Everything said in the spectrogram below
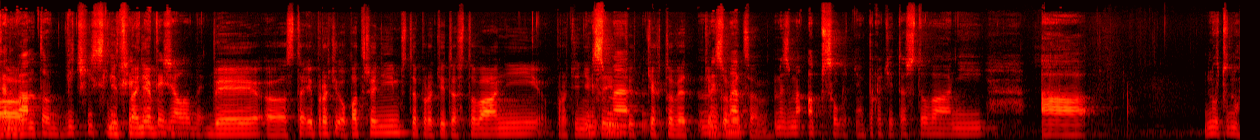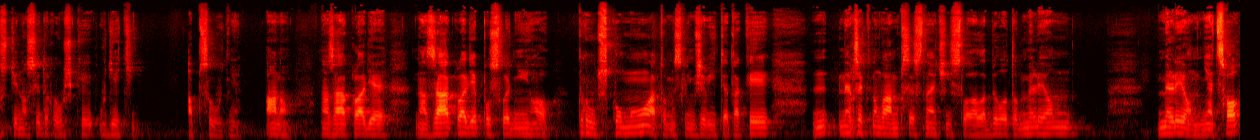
Ten vám to vyčíslí Nicméně všechny ty žaloby. Vy eh, jste i proti opatřením, jste proti testování, proti některým jsme, těchto věc, těmto my jsme, věcem. My jsme absolutně proti testování a nutnosti nosit roušky u dětí. Absolutně. Ano. Na základě, na základě posledního průzkumu, a to myslím, že víte taky, neřeknu vám přesné číslo, ale bylo to milion, milion něco,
